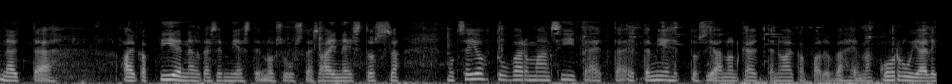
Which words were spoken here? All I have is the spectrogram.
näyttää aika pieneltä se miesten osuus tässä aineistossa, mutta se johtuu varmaan siitä, että, että miehet tosiaan on käyttänyt aika paljon vähemmän koruja, eli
